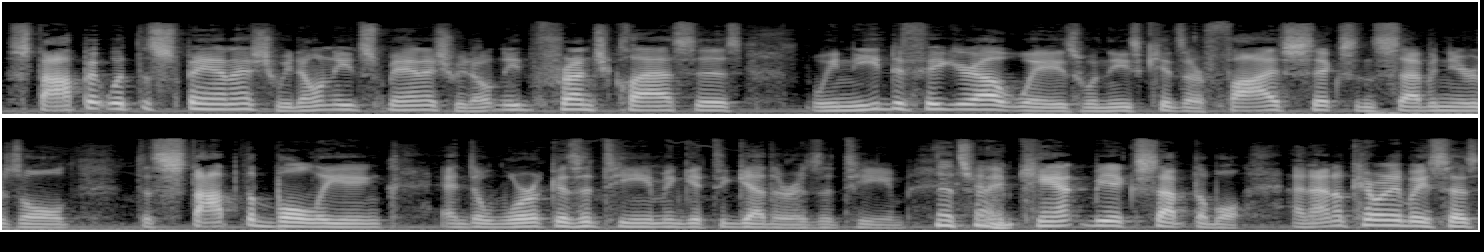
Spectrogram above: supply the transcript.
stop it with the Spanish. We don't need Spanish. We don't need French classes. We need to figure out ways when these kids are five, six, and seven years old to stop the bullying and to work as a team and get together as a team. That's And right. it can't be acceptable. And I don't care what anybody says.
